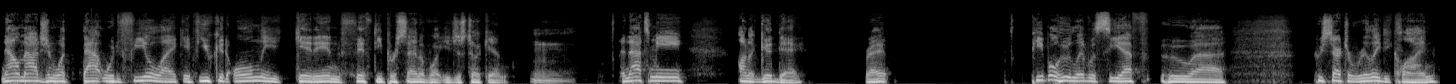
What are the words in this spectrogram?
now imagine what that would feel like if you could only get in 50% of what you just took in. Mm. And that's me on a good day, right? People who live with CF who uh, who start to really decline,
